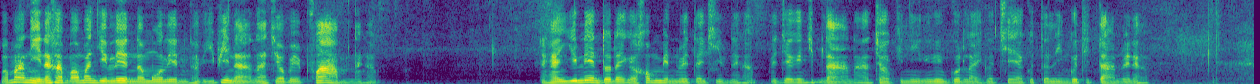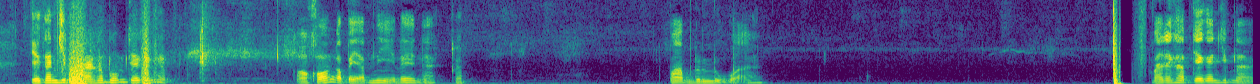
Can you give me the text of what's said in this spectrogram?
ประมาณนี้นะครับ เอามายืนเล่นนะโมเล่นครับอีพี่หนานาจะเอาไปฟาร์มนะครับยังไงยืนเล่นตัวใดก็คอมเมนต์ไว้ใต้คลิปนะครับ ไปเจอกันคลิปหน้านะชอบคลิปนี้อย่าลืมกดไลค์กดแชร์กดตะลิงกดติดตามไว้นะครับ เจอกันคลิปหน้าครับผมเจอกันครับออกของกับแบบนี้เลยนะครับฟาร์มดุลัว ไปเลยครับ เจอกันคลิปหน้า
